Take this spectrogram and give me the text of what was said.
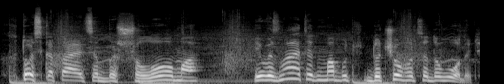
Хтось катається без шолома, і ви знаєте, мабуть, до чого це доводить.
